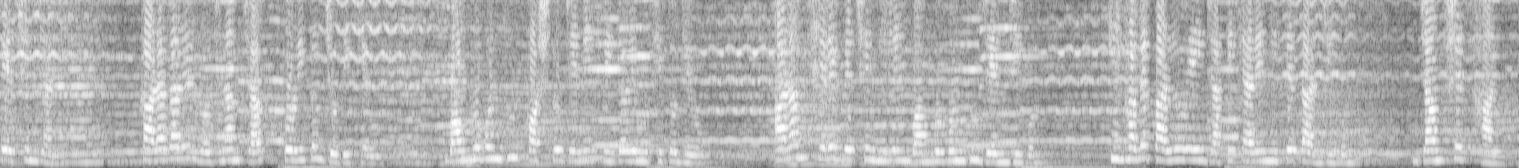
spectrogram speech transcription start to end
পেয়েছেন জানি কারাগারের রোজনাম চাপ করিত যদি কেউ। বঙ্গবন্ধুর কষ্ট জেনে হৃদয়ে উঠিত ঢেউ। আরাম ছেড়ে বেছে নিলেন বঙ্গবন্ধু জেল জীবন। কীভাবে পারল এই জাতি ক্যারে নিতে তার জীবন? জামশেদ খান।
